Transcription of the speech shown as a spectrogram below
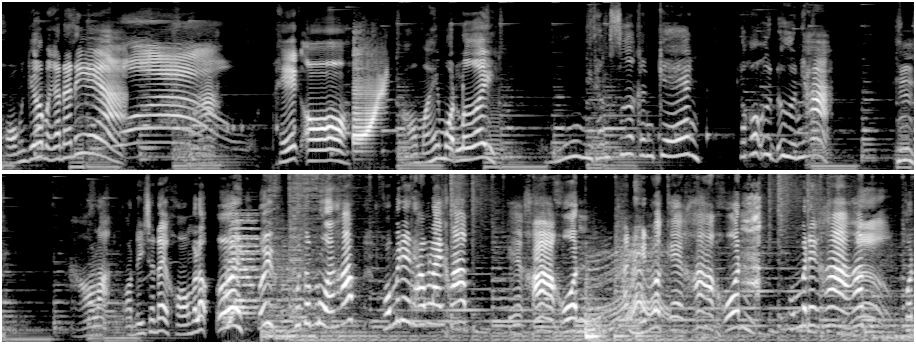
ของเยอะเหมือนกันนะเนี่ยเทคออเอามาให้หมดเลยโอ้มีทั้งเสื้อกางเกง แล้วก็อื่นๆค่ะหึมเอาละตอนนี้ฉันได้ของมาแล้วเอ้ยเฮ้ยคุณตำรวจครับ ผมไม่ได้ทำอะไรครับ แกฆ่าคนฉันเห็นว่าแกฆ่าคน ผมไม่ได้ฆ่าครับคน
